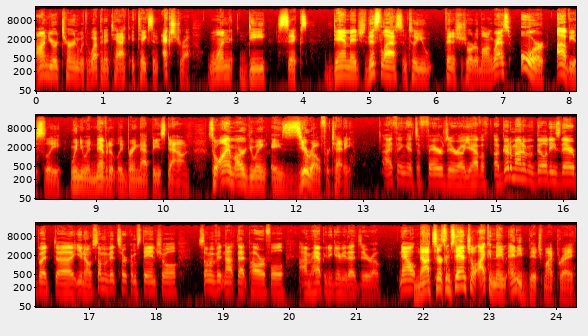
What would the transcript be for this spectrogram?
on your turn with a weapon attack, it takes an extra 1d6 damage. This lasts until you finish a short or long rest, or obviously when you inevitably bring that beast down. So I am arguing a zero for Teddy. I think it's a fair zero. You have a, a good amount of abilities there, but uh, you know some of it circumstantial, some of it not that powerful. I'm happy to give you that zero. Now, Not circumstantial. I can name any bitch my prey.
